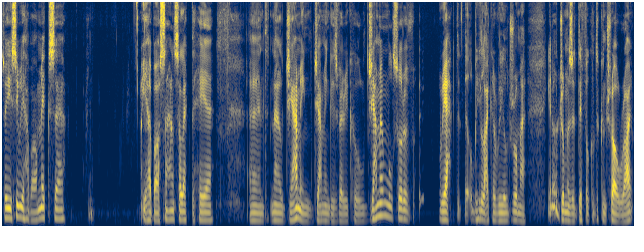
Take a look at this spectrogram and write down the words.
So you see we have our mixer, we have our sound selector here, and now jamming. Jamming is very cool. Jamming will sort of react, it'll be like a real drummer. You know, drummers are difficult to control, right?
